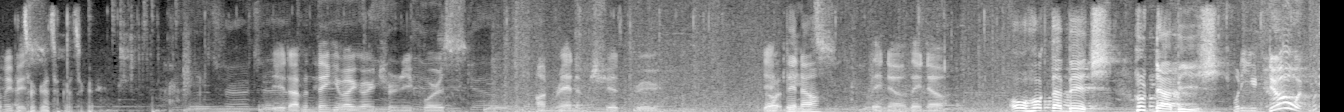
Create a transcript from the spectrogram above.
Let me base. It's okay. It's okay. It's okay. Dude, I've been thinking about going Trinity Force on random shit for Oh, they know? They know, they know. Oh, hook that bitch. Hook that bitch. What are you doing? What?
